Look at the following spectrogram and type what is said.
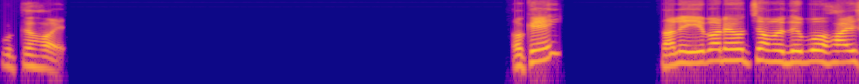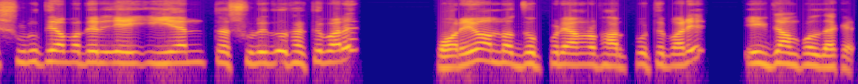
করতে হয়। ওকে তাহলে এবারে হচ্ছে আমরা দেবো, হয় শুরুতে আমাদের এই ইএনটা শুরুতেও থাকতে পারে পরেও আমরা যোগ করে আমরা ভাগ করতে পারি। এক্সাম্পল দেখেন।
